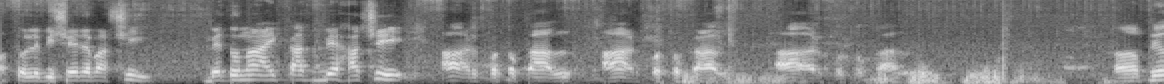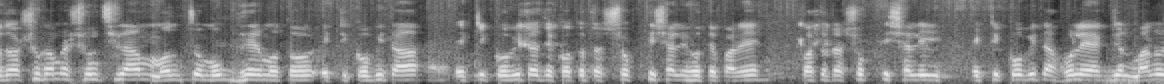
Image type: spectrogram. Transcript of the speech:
অতলে বিষের বাসি, বেদনায় কাঁদবে হাসি। আর কতকাল আর কতকাল আর কতকাল। প্রিয় দর্শক, আমরা শুনছিলাম মন্ত্রমুগ্ধের মতো একটি কবিতা একটি কবিতা যে কতটা শক্তিশালী হতে পারে, কতটা শক্তিশালী একটি কবিতা হলে একজন মানুষ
